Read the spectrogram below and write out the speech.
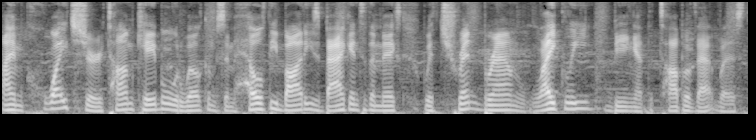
I am quite sure Tom Cable would welcome some healthy bodies back into the mix, with Trent Brown likely being at the top of that list.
